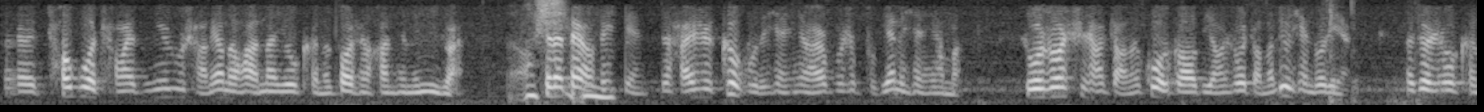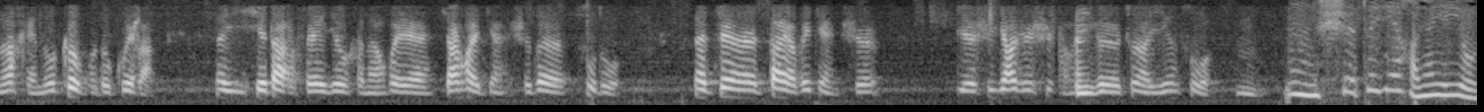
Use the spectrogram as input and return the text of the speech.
呃，超过场外资金入场量的话，那有可能造成行情的逆转。现在大小非减持还是个股的现象，而不是普遍的现象嘛？如果说市场涨得过高，比方说涨到六千多点，那这时候可能很多个股都贵了，那一些大小非就可能会加快减持的速度。那这大小非减持也是压制市场的一个重要因素。嗯嗯，是最近好像也有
